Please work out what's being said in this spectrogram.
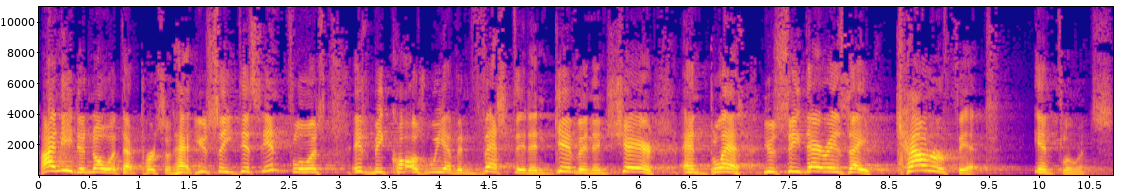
I need to know what that person had. You see, this influence is because we have invested and given and shared and blessed. You see, there is a counterfeit influence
